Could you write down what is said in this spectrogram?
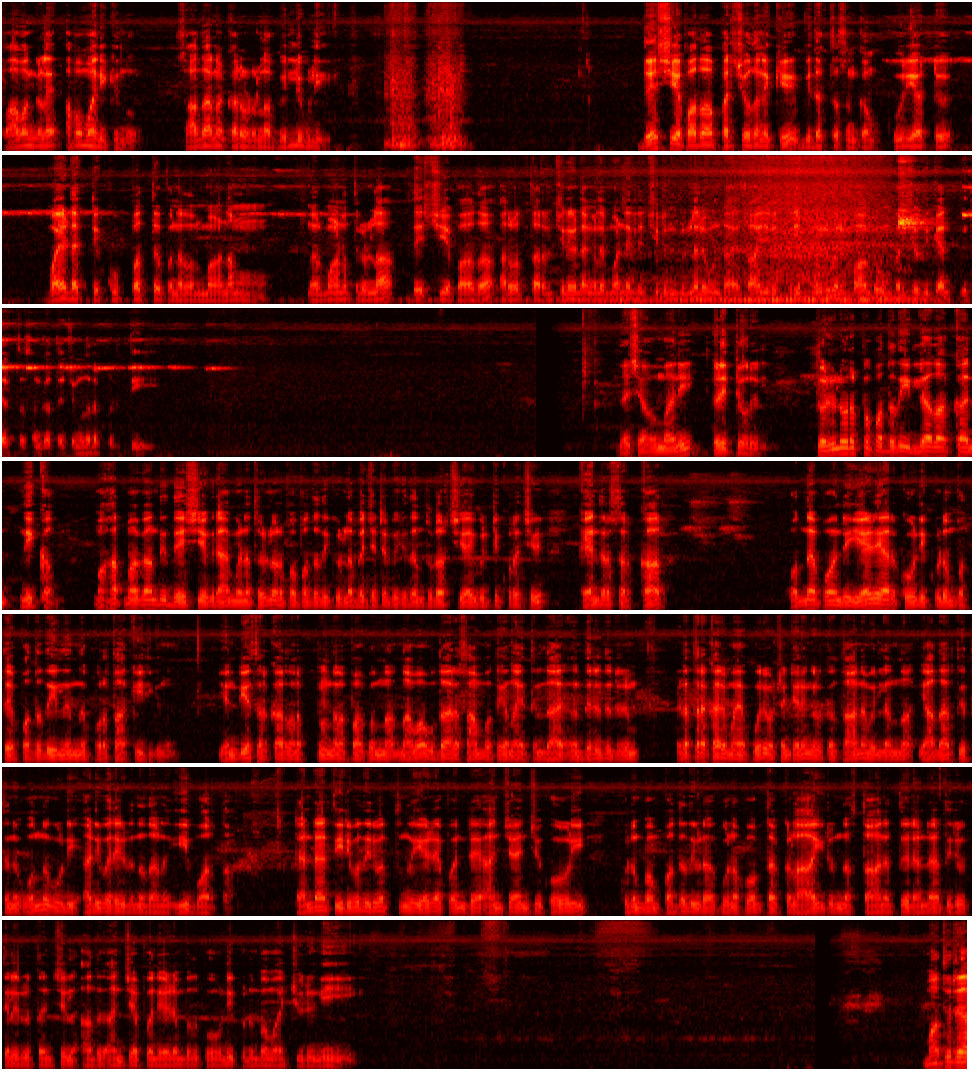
പാവങ്ങളെ അപമാനിക്കുന്നു. സാധാരണക്കാരോടുള്ള വെല്ലുവിളി. ദേശീയപാത പരിശോധനയ്ക്ക് വിദഗ്ധ സംഘം കൂരിയാട്ട് വയഡക്റ്റ് കുപ്പത്ത് പുനർനിർമ്മാണം. നിർമ്മാണത്തിലുള്ള ദേശീയപാത അറുപത്താറിൽ ചിലയിടങ്ങളിൽ മണ്ണിടിച്ചിലും വിള്ളലും ഉണ്ടായ സാഹചര്യത്തിൽ മുഴുവൻ ഭാഗവും പരിശോധിക്കാൻ വിദഗ്ധ സംഘത്തെ ചുമതലപ്പെടുത്തി. ദേശാഭിമാനി എഡിറ്റോറിയൽ. തൊഴിലുറപ്പ് പദ്ധതി ഇല്ലാതാക്കാൻ നീക്കം. മഹാത്മാഗാന്ധി ദേശീയ ഗ്രാമീണ തൊഴിലുറപ്പ് പദ്ധതിക്കുള്ള ബജറ്റ് വിഹിതം തുടർച്ചയായി വെട്ടിക്കുറച്ച് കേന്ദ്ര സർക്കാർ ഒന്ന് പോയിന്റ് ഏഴ് ആറ് കോടി കുടുംബത്തെ പദ്ധതിയിൽ നിന്ന് പുറത്താക്കിയിരിക്കുന്നു. എൻ ഡി എ സർക്കാർ നടപ്പ നടപ്പാക്കുന്ന നവ ഉദാര സാമ്പത്തിക നയത്തിൽ ദരിദ്രരും ഇടത്തരക്കാരുമായ ഭൂരിപക്ഷം ജനങ്ങൾക്ക് സ്ഥാനമില്ലെന്ന യാഥാർത്ഥ്യത്തിന് ഒന്നുകൂടി അടിവരയിടുന്നതാണ് ഈ വാർത്ത. രണ്ടായിരത്തി ഇരുപത് ഇരുപത്തൊന്ന് ഏഴ് പോയിന്റ് അഞ്ച് അഞ്ച് കോടി കുടുംബം പദ്ധതിയുടെ ഗുണഭോക്താക്കളായിരുന്ന സ്ഥാനത്ത് രണ്ടായിരത്തി ഇരുപത്തിയേഴ് ഇരുപത്തഞ്ചിൽ അത് അഞ്ച് പോയിന്റ് എഴുപത് കോടി കുടുംബമായി ചുരുങ്ങി. മധുര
